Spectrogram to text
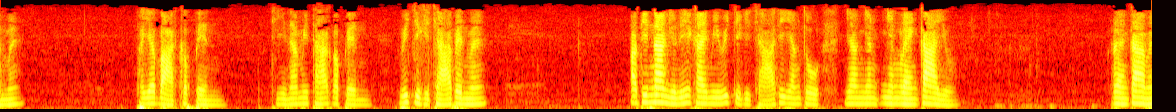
รณ์ไหมพยาบาทก็เป็น ทีนมิทะก็เป็น วิจิกิจฉาเป็นไหม อาที่นั่งอยู่นี้ใครมีวิจิกิจฉาที่ยังถูกยังยังยังแรงกล้าอยู่ แรงกล้าไหม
